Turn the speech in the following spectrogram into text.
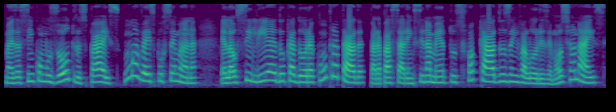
mas assim como os outros pais, uma vez por semana, ela auxilia a educadora contratada para passar ensinamentos focados em valores emocionais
